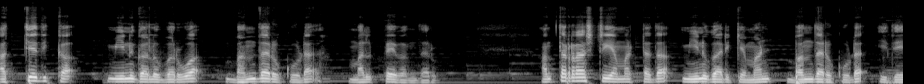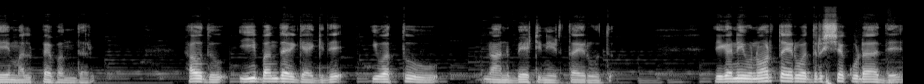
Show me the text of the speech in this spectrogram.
ಅತ್ಯಧಿಕ ಮೀನುಗಳು ಬರುವ ಬಂದರು ಕೂಡ ಮಲ್ಪೆ ಬಂದರು. ಅಂತಾರಾಷ್ಟ್ರೀಯ ಮಟ್ಟದ ಮೀನುಗಾರಿಕೆ ಮಣ್ ಬಂದರು ಕೂಡ ಇದೇ ಮಲ್ಪೆ ಬಂದರು. ಹೌದು, ಈ ಬಂದರಿಗಾಗಿದೆ ಇವತ್ತು ನಾನು ಭೇಟಿ ನೀಡ್ತಾ ಇರುವುದು. ಈಗ ನೀವು ನೋಡ್ತಾ ಇರುವ ದೃಶ್ಯ ಕೂಡ ಅದೇ.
